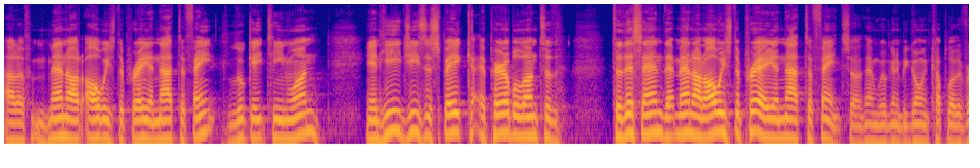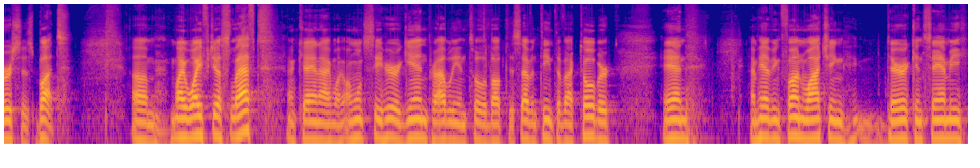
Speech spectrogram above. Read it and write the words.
out of men ought always to pray and not to faint. Luke 18 1. And he, Jesus, spake a parable unto to this end that men ought always to pray and not to faint. So then we're going to be going a couple other verses. But um, my wife just left, okay, and I, I won't see her again probably until about the 17th of October. And I'm having fun watching Derek and Sammy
